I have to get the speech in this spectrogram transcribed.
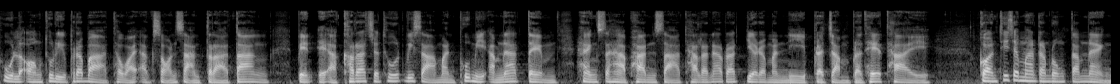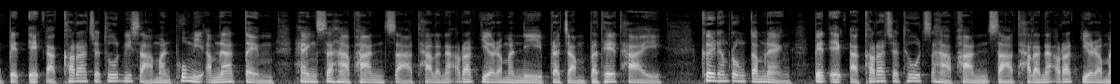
ทูลละอองธุลีพระบาทถวายอักษรสารตราตั้ง เป็นเอกอัครราชทูตวิสามันผู้มีอำนาจเต็ม แห่งสหพันธ์สาธารณรัฐเยอรมนีประจำประเทศไทย ก่อนที่จะมาดำรงตำแหน่งเป็นเอกอัครราชทูตวิสามันผู้มีอำนาจเต็ม แห่งสหพันธ์สาธารณรัฐเยอรมนีประจำประเทศไทย เคยดำรงตำแหน่งเป็นเอกอัครราชทูตสหพันธ์สาธารณรัฐเยอรม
